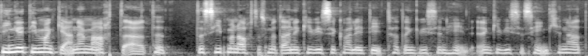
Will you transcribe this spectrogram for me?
Dinge, die man gerne macht, äh, da, da, sieht man auch, dass man da eine gewisse Qualität hat, ein, ein gewisses Händchen hat.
